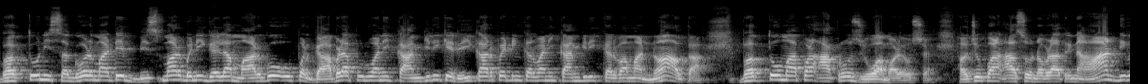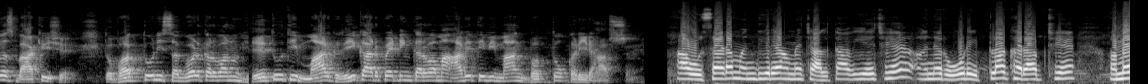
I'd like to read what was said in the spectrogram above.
ભક્તોની સગવડ માટે બિસ્માર બની ગયેલા માર્ગો ઉપર ગાબડા પૂરવાની કામગીરી કે રીકાર્પેટિંગ કરવાની કામગીરી કરવામાં ન આવતા ભક્તોમાં પણ આક્રોશ જોવા મળ્યો છે. હજુ પણ આસો નવરાત્રિના આઠ દિવસ બાકી છે. તો ભક્તોની સગવડ કરવાનું હેતુથી માર્ગ રીકાર્પેટિંગ કરવામાં આવે તેવી માંગ ભક્તો કરી રહ્યા છે. આ ઓસાડા મંદિરે અમે ચાલતા આવીએ છીએ અને રોડ એટલા ખરાબ છે, અમે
